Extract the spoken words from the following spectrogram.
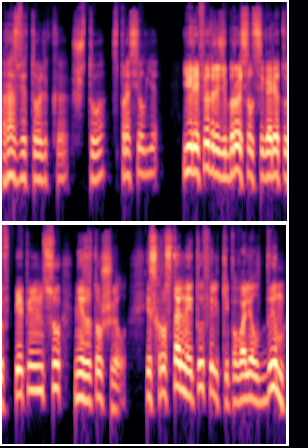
«Разве только что?» — спросил я. Юрий Федорович бросил сигарету в пепельницу, не затушил. Из хрустальной туфельки повалил дым,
